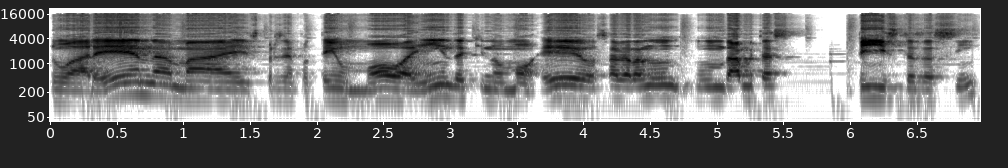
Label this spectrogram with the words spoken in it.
no Arena, mas, por exemplo, tem o Mol ainda que não morreu, sabe? Ela não, não dá muitas pistas assim.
